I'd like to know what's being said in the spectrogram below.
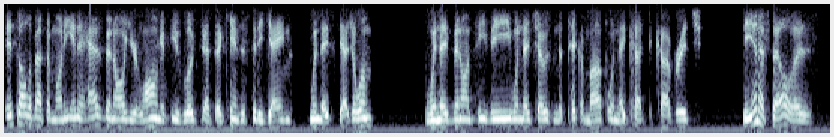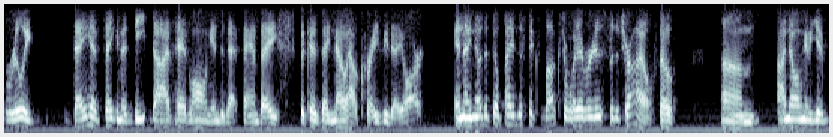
It's all about the money, and it has been all year long. If you've looked at the Kansas City games when they schedule them, when they've been on TV, when they've chosen to pick them up, when they cut the coverage, the NFL is really they have taken a deep dive headlong into that fan base because they know how crazy they are, and they know that they'll pay the six bucks or whatever it is for the trial. So, um, I know I'm going to get.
